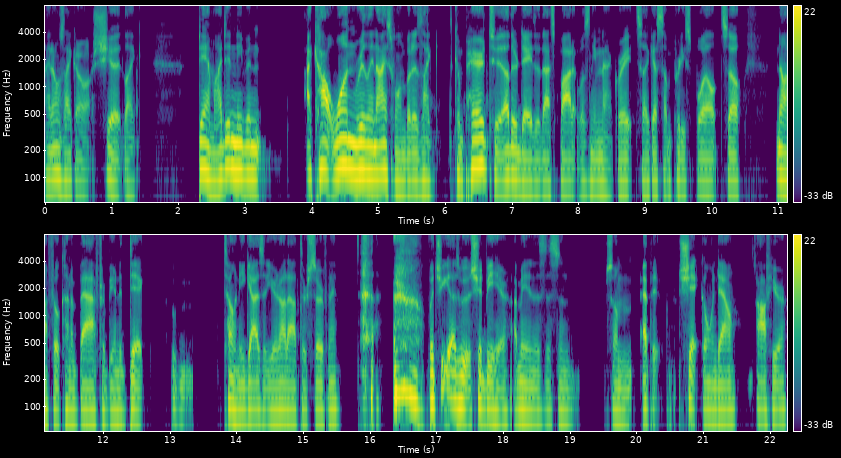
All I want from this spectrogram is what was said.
And I was like, oh shit, like, damn, I didn't even I caught one really nice one, but it's like compared to other days at that spot, it wasn't even that great. So I guess I'm pretty spoiled. So now I feel kind of bad for being a dick, telling you guys that you're not out there surfing. but you guys should be here. I mean, this is some, epic shit going down off here.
